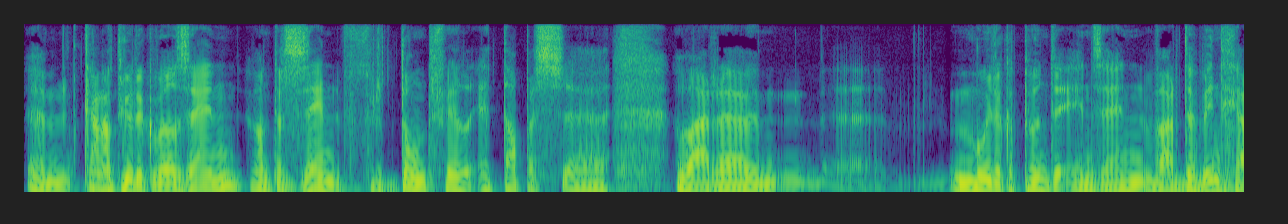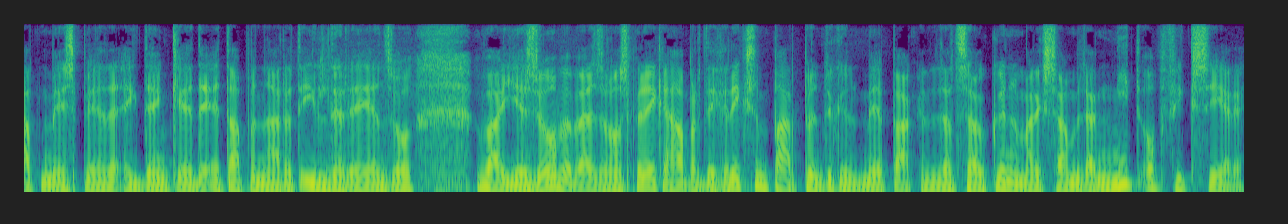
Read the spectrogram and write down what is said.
Um, het kan natuurlijk wel zijn, want er zijn verdomd veel etappes waar moeilijke punten in zijn waar de wind gaat meespelen. Ik denk de etappe naar het Ile de Ré en zo, waar je zo bij wijze van spreken Haber de Grieks een paar punten kunt meepakken. Dat zou kunnen, maar ik zou me daar niet op fixeren.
